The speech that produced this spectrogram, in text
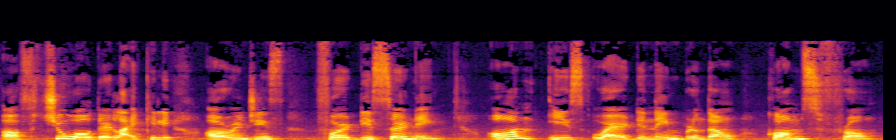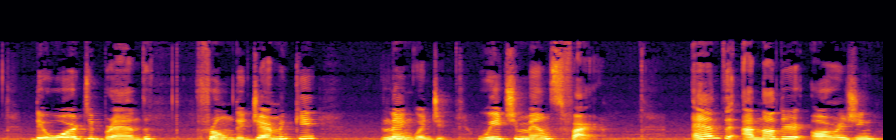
of two other likely origins for this surname. One is where the name Brandão comes from, the word brand from the Germanic language, which means fire. And another origin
